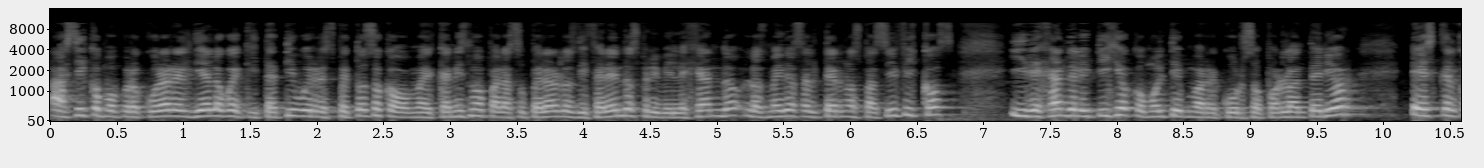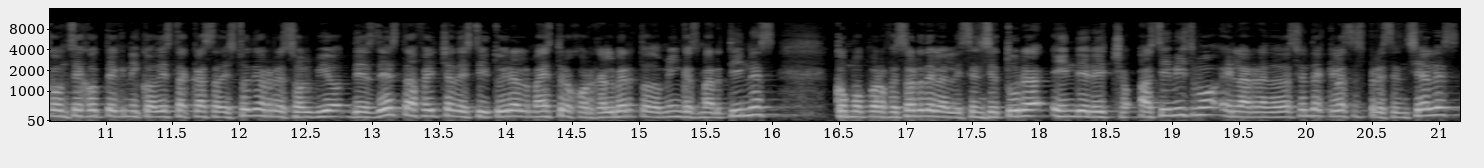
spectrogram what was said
así como procurar el diálogo equitativo y respetuoso como mecanismo para superar los diferendos, privilegiando los medios alternos pacíficos y dejando el litigio como último recurso. Por lo anterior, es que el Consejo Técnico de esta Casa de Estudios resolvió desde esta fecha destituir al maestro Jorge Alberto Domínguez Martínez como profesor de la licenciatura en Derecho. Asimismo, en la reanudación de clases presenciales,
